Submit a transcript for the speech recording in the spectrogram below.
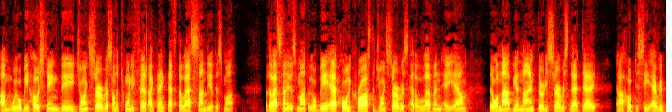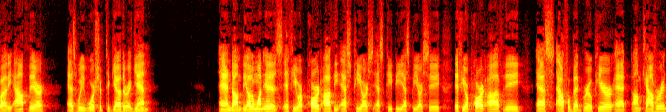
Um, we will be hosting the joint service on the 25th. I think that's the last Sunday of this month. But the last Sunday of this month, we will be at Holy Cross, the joint service at 11 a.m. There will not be a 9:30 service that day, and I hope to see everybody out there as we worship together again. And um, the other one is if you are part of the SPRC, SPP, SPRC, if you're part of the S alphabet group here at um, Calvary,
